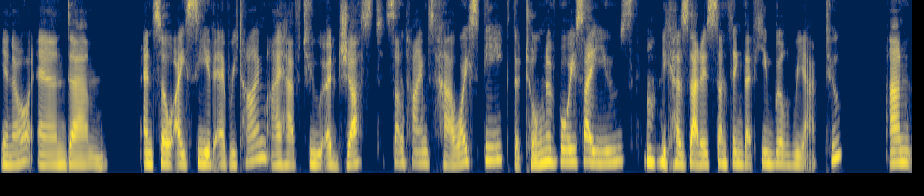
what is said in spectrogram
you know, and, um, and so I see it every time. I have to adjust sometimes how I speak, the tone of voice I use, mm-hmm. because that is something that he will react to. Um,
